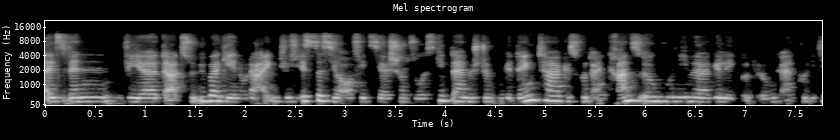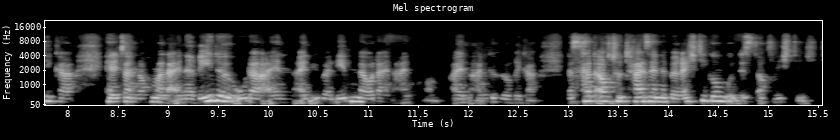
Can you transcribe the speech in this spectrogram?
als wenn wir dazu übergehen, oder eigentlich ist es ja offiziell schon so. Es gibt einen bestimmten Gedenktag, es wird ein Kranz irgendwo niedergelegt und irgendein Politiker hält dann nochmal eine Rede oder ein, ein Überlebender oder ein, ein Angehöriger. Das hat auch total seine Berechtigung und ist auch wichtig.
